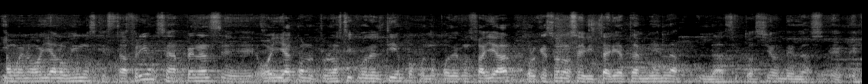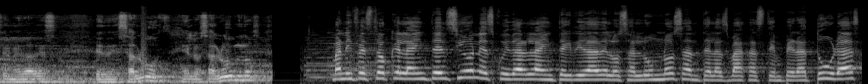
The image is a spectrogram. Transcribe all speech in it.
Y bueno, hoy ya lo vimos que está frío, o sea, apenas eh, hoy ya con el pronóstico del tiempo, pues no podemos fallar, porque eso nos evitaría también la, situación de las eh, enfermedades eh, de salud en los alumnos. Manifestó que la intención es cuidar la integridad de los alumnos ante las bajas temperaturas.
